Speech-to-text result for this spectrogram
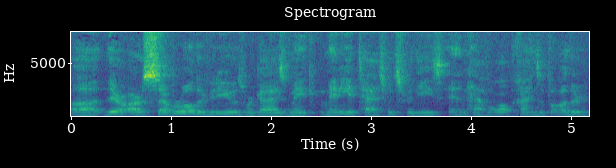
Uh, there are several other videos where guys make many attachments for these and have all kinds of other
